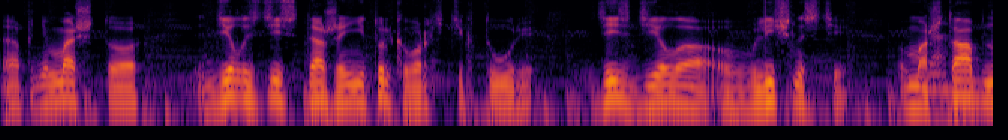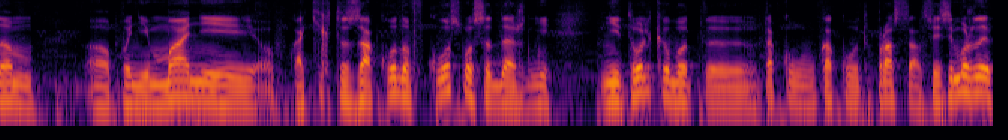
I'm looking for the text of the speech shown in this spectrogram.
э, понимаешь, что дело здесь даже не только в архитектуре, здесь дело в личности, в масштабном... Да Э, понимании каких-то законов космоса даже, не, не только вот э, такого какого-то пространства. Если можно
